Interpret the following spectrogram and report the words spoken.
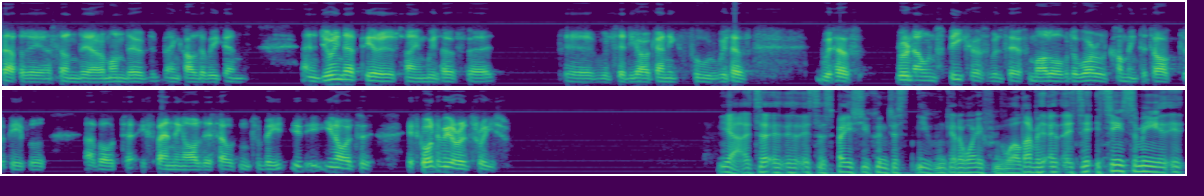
Saturday and Sunday, or a Monday, bank holiday weekends. And during that period of time, we'll have, uh, uh, we'll say, the organic food. We'll have, we'll have renowned speakers, we'll say, from all over the world coming to talk to people about expanding all this out and to be, you know, it's a, it's going to be a retreat. Yeah, it's a it's a space you can just you can get away from the world. I mean, it, it seems to me it,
